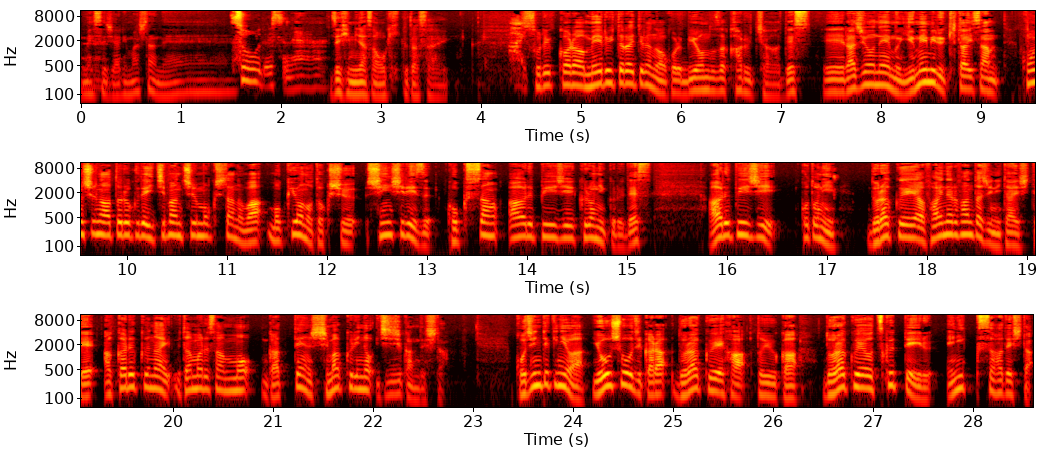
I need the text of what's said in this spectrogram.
メッセージありましたね。そうですね。ぜひ皆さんお聞きください。はい。それからメールいただいているのはこれビヨンドザカルチャーです、えーラジオネーム夢見る期待さん今週のアトロクで一番注目したのは木曜の特集新シリーズ国産 RPG クロニクルです RPG ことにドラクエやファイナルファンタジーに対して明るくない歌丸さんも合点しまくりの1時間でした。個人的には幼少時からドラクエ派というかドラクエを作っているエニックス派でした、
